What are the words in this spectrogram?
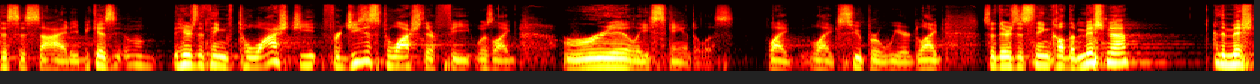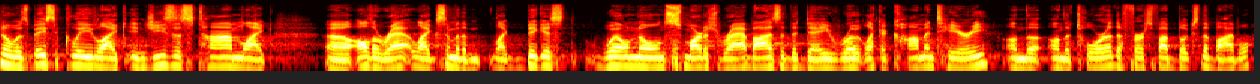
the society. Because here's the thing to wash, for Jesus to wash their feet was like really scandalous, like, like super weird. Like, so there's this thing called the Mishnah. The Mishnah was basically like in Jesus' time, like, uh, all the rat, like some of the like biggest well-known smartest rabbis of the day wrote like a commentary on the on the torah the first five books of the bible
